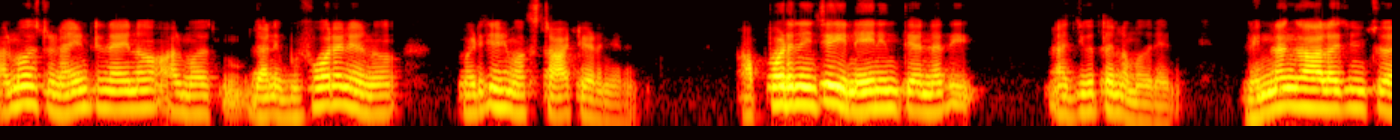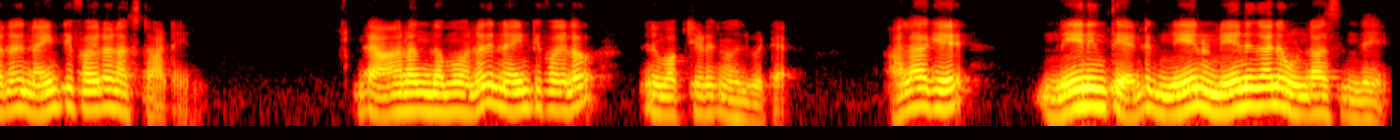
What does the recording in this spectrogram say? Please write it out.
ఆల్మోస్ట్ నైంటీ నైన్ ఆల్మోస్ట్ దాని బిఫోరే నేను మెడిటేషన్ మాకు స్టార్ట్ చేయడం జరిగింది. అప్పటి నుంచే ఈ నేనింతే అన్నది నా జీవితంలో మొదలైంది. భిన్నంగా ఆలోచించు అనేది నైంటీ ఫైవ్లో నాకు స్టార్ట్ అయింది. అంటే ఆనందము అనేది నైంటీ ఫైవ్లో నేను వర్క్ చేయడం మొదలుపెట్టాను అలాగే నేనింతే అంటే నేను నేనుగానే ఉండాల్సిందే.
